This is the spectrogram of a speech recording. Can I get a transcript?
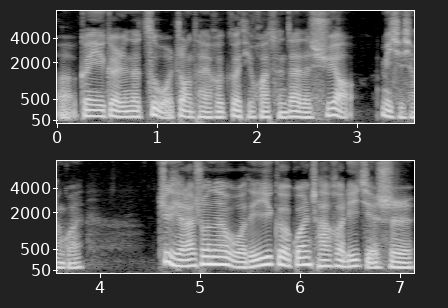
呃，跟一个人的自我状态和个体化存在的需要密切相关。具体来说呢，我的一个观察和理解是，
